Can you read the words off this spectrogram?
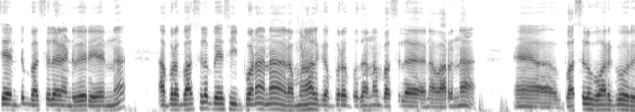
சரின்ட்டு பஸ்ஸில் ரெண்டு பேர் ஏறினேன். அப்புறம் பஸ்ஸில் பேசிட்டு போனால் அண்ணா ரொம்ப நாளுக்கு அப்புறம் இப்போ தானே பஸ்ஸில் நான் வரேன்னா பஸ்ஸில் போகிறதுக்கு ஒரு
